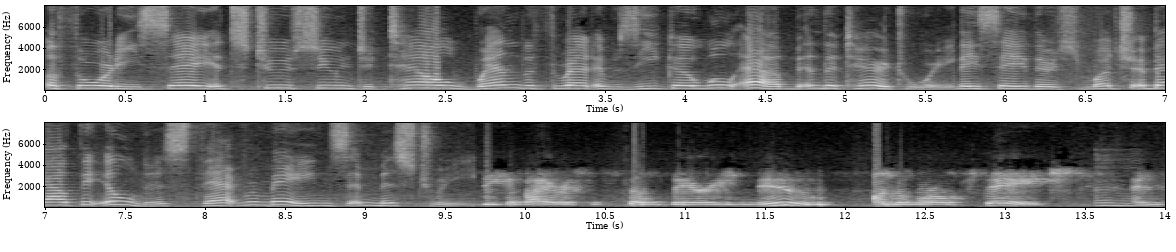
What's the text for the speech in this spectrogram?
Authorities say it's too soon to tell when the threat of Zika will ebb in the territory. They say there's much about the illness that remains a mystery. Zika virus is still very new on the world stage. Mm-hmm. And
